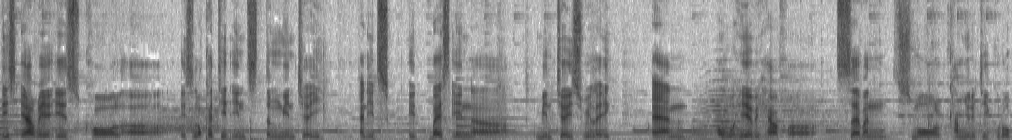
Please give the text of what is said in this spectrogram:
this area is called, uh, is located in Steng Mien Chai and it's it based in uh, Mien Chai's village. And over here we have uh, seven small community group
